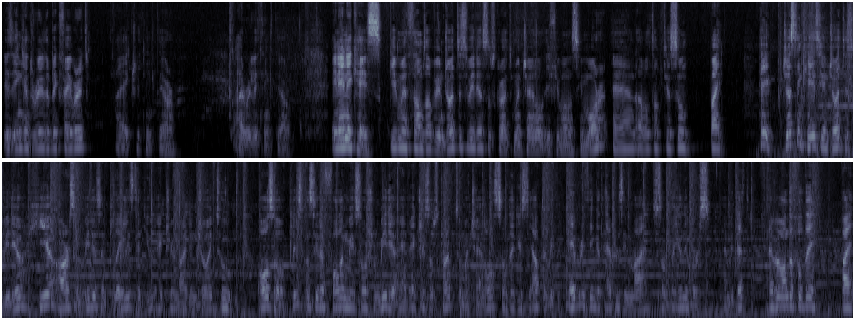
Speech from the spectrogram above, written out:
Is England really the big favorite? I actually think they are. I really think they are. In any case, give me a thumbs up if you enjoyed this video, subscribe to my channel if you want to see more, and I will talk to you soon. Bye! Hey, just in case you enjoyed this video, here are some videos and playlists that you actually might enjoy too. Also, please consider following me on social media and actually subscribe to my channel so that you stay updated with everything that happens in my soccer universe. And with that, have a wonderful day. Bye!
